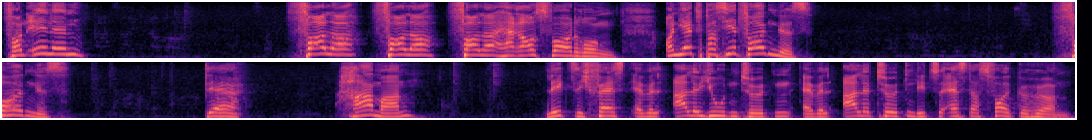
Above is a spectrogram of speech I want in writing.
Von innen voller, voller, voller Herausforderungen. Und jetzt passiert Folgendes. Folgendes. Der Hamann legt sich fest, er will alle Juden töten, er will alle töten, die zu Esthers Volk gehören.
